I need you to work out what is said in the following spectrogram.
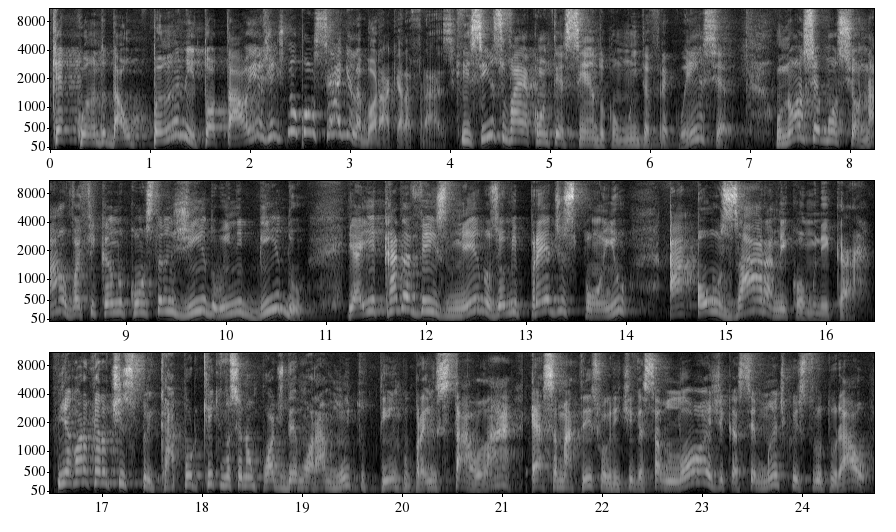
que é quando dá o pane total e a gente não consegue elaborar aquela frase. E se isso vai acontecendo com muita frequência, o nosso emocional vai ficando constrangido, inibido. E aí cada vez menos eu me predisponho a ousar a me comunicar. E agora eu quero te explicar por que, que você não pode demorar muito tempo para instalar essa matriz cognitiva, essa lógica semântico-estrutural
